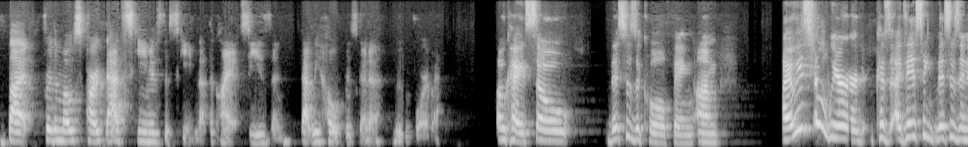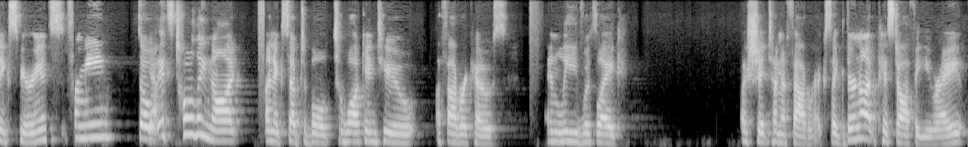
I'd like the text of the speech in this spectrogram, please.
but for the most part, that scheme is the scheme that the client sees and that we hope is going to move forward with. Okay, so this is a cool thing. Um, I always feel weird because I just think this is an experience for me. So yeah. it's totally not unacceptable to walk into a fabric house and leave with like a shit ton of fabrics. Like they're not pissed off at you, right?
